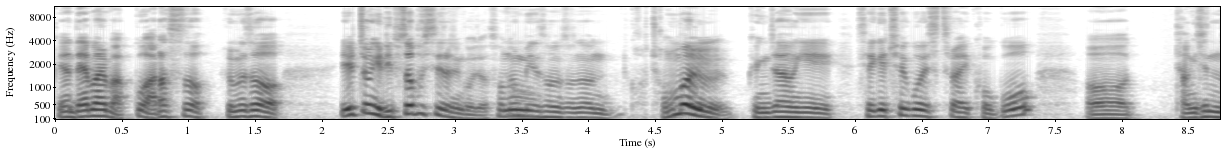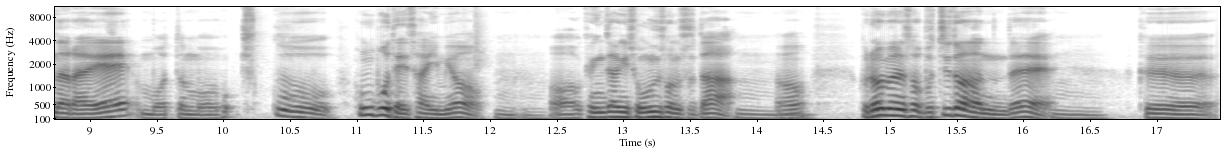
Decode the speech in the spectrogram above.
그냥 내 말 맞고 알았어. 그러면서 일종의 립서비스라는 거죠. 손흥민 어. 선수는 정말 굉장히 세계 최고의 스트라이커고 어 당신 나라의 뭐 어떤 뭐 축구 홍보 대사이며 음, 음. 어 굉장히 좋은 선수다. 음. 어 그러면서 묻지도 않았는데 음. 그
